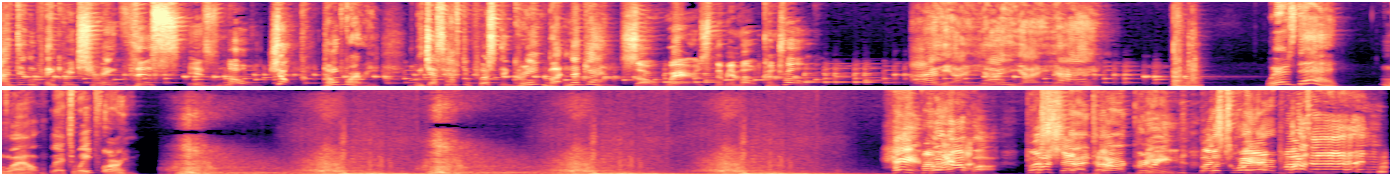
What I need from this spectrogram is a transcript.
I didn't think we'd shrink. This is no joke. Don't worry. We just have to push the green button again. So where's the remote control? Ay, ay, ay, ay, ay. Where's Dad? Well, let's wait for him. Hey, Parappa! Push, push that, that dark green, green but, but square button!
